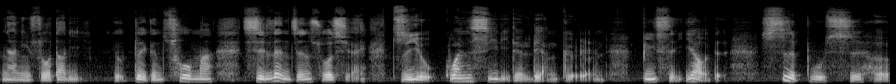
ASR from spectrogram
那你说到底有对跟错吗？其实认真说起来，只有关系里的两个人彼此要的适不适合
